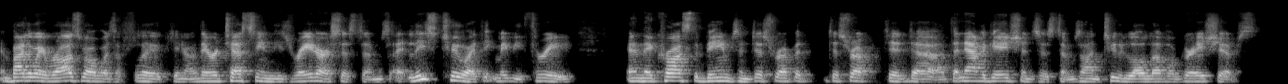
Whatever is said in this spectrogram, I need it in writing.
and by the way roswell was a fluke. You know they were testing these radar systems at least two i think maybe three and they crossed the beams and disrupted disrupted uh, the navigation systems on two low level gray ships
